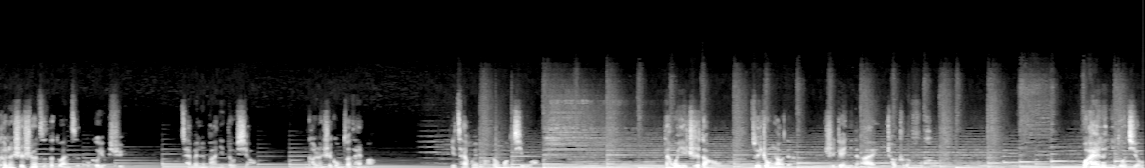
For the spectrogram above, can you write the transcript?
可能是设置的段子不够有趣，才没能把你逗笑；可能是工作太忙，你才会忙到忘记我。但我也知道，最重要的是给你的爱超出了负荷。我爱了你多久，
